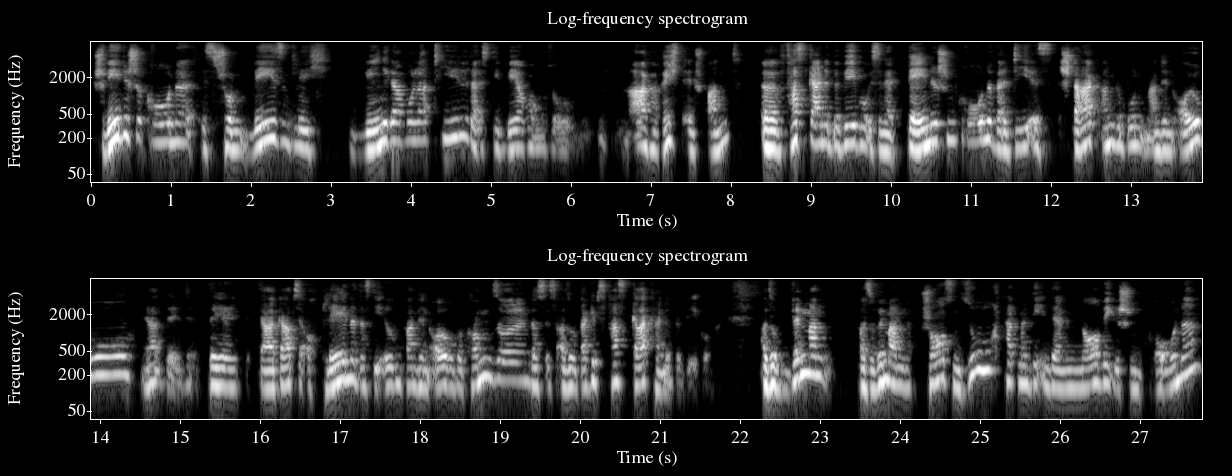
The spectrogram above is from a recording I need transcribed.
schwedische Krone ist schon wesentlich weniger volatil. Da ist die Währung so na, recht entspannt. Äh, fast keine Bewegung ist in der dänischen Krone, weil die ist stark angebunden an den Euro. Ja, die, die, da gab es ja auch Pläne, dass die irgendwann den Euro bekommen sollen. Das ist also, da gibt es fast gar keine Bewegung. Also wenn man, also wenn man Chancen sucht, hat man die in der norwegischen Krone.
